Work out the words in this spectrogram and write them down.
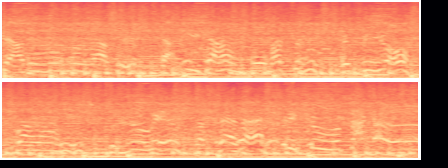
風を濡らし大寒を待つエビを笑い狂い立てて陸を咲く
